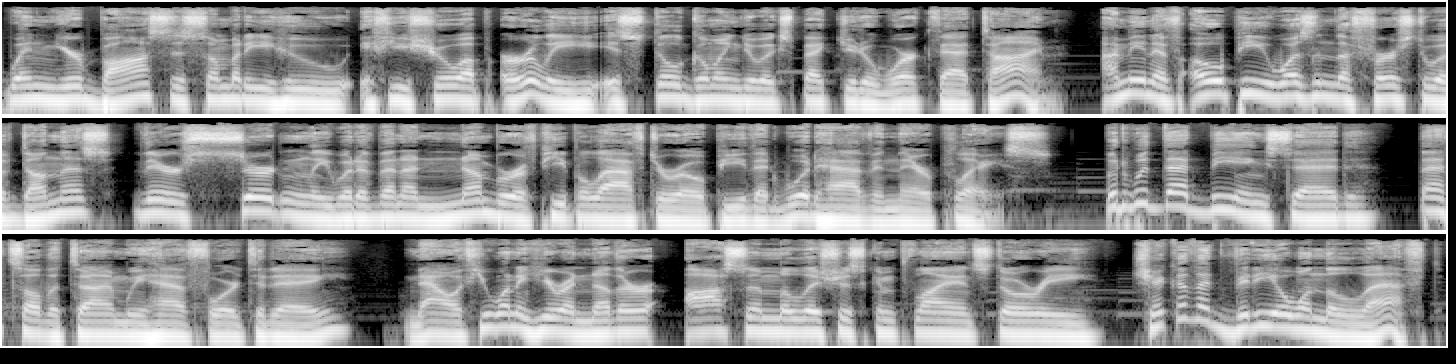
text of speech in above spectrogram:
when your boss is somebody who, if you show up early, is still going to expect you to work that time. I mean, if OP wasn't the first to have done this, there certainly would have been a number of people after OP that would have in their place. But with that being said, that's all the time we have for today. Now, if you want to hear another awesome malicious compliance story, check out that video on the left.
